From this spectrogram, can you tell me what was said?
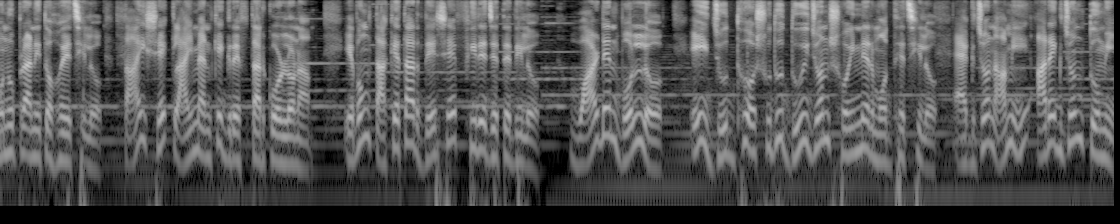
অনুপ্রাণিত হয়েছিল, তাই সে ক্লাইম্যানকে গ্রেফতার করল না এবং তাকে তার দেশে ফিরে যেতে দিল। ওয়ার্ডেন বলল, এই যুদ্ধ শুধু দুইজন সৈন্যের মধ্যে ছিল, একজন আমি, আরেকজন তুমি,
